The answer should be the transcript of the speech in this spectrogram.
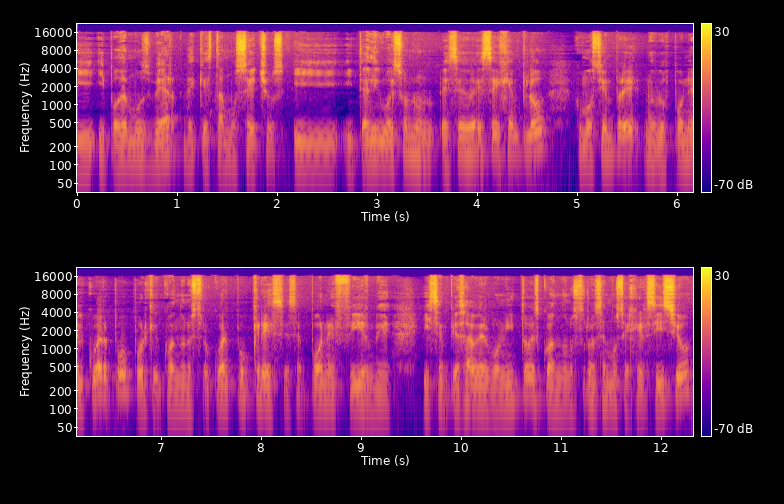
y, podemos ver de qué estamos hechos. Y, te digo, eso no, ese, ese, ejemplo, como siempre, nos lo pone el cuerpo, porque cuando nuestro cuerpo crece, se pone firme y se empieza a ver bonito, es cuando nosotros hacemos ejercicio,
